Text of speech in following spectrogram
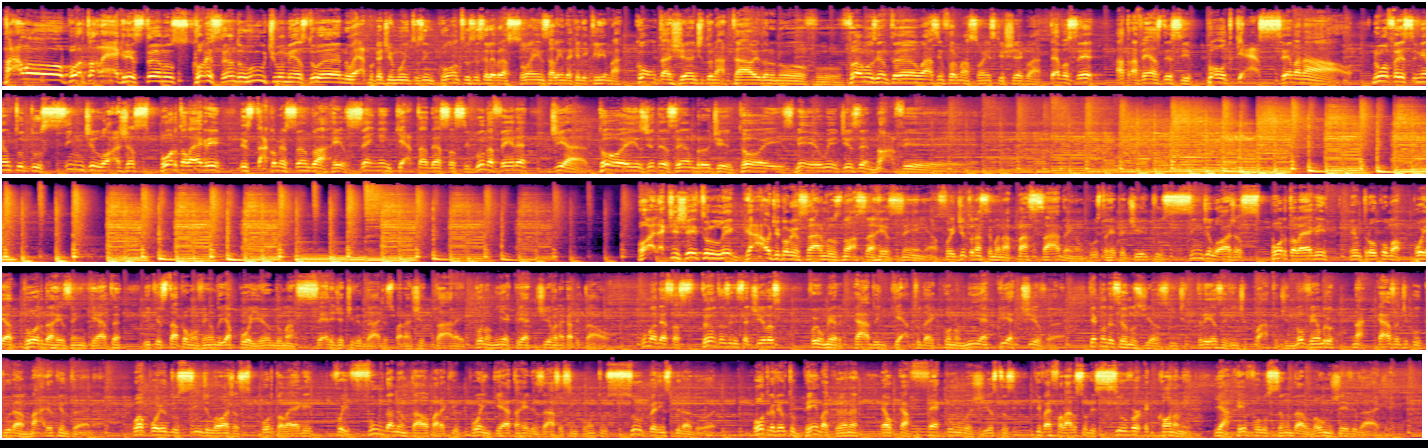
Alô, Porto Alegre! Estamos começando o último mês do ano, época de muitos encontros e celebrações, além daquele clima contagiante do Natal e do Ano Novo. Vamos então às informações que chegam até você através desse podcast semanal. No oferecimento do Sim de Lojas Porto Alegre, está começando a resenha inquieta dessa segunda-feira, dia 2 de dezembro de 2019. Que jeito legal de começarmos nossa resenha. Foi dito na semana passada, e não custa repetir, que o Sim de Lojas Porto Alegre entrou como apoiador da Resenha Inquieta e que está promovendo e apoiando uma série de atividades para agitar a economia criativa na capital. Uma dessas tantas iniciativas foi o Mercado Inquieto da Economia Criativa, que aconteceu nos dias 23 e 24 de novembro na Casa de Cultura Mário Quintana. O apoio do Sim de Lojas Porto Alegre foi fundamental para que o Pô Inquieta realizasse esse encontro super inspirador. Outro evento bem bacana é o Café com Lojistas, que vai falar sobre Silver Economy e a revolução da longevidade.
